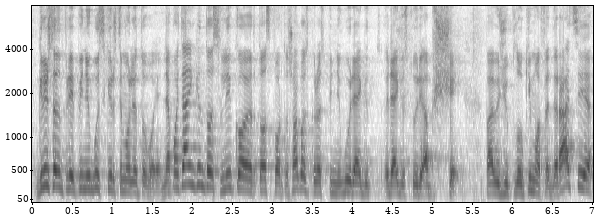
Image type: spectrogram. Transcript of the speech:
Grįžtant prie pinigų skirstimo Lietuvoje. Nepatenkintos liko ir tos sporto šakos, kurios pinigų regis, regis turi apšiai. Pavyzdžiui, plaukimo federacija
